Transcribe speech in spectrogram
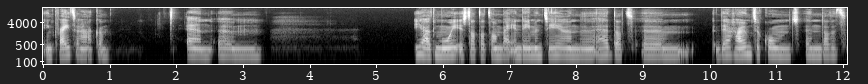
in kwijt te raken. En um, ja, het mooie is dat dat dan bij een dementerende, hè, dat um, er ruimte komt en dat het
